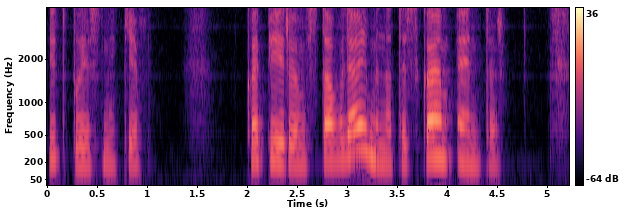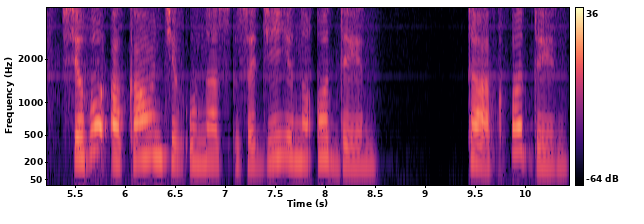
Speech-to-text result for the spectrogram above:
підписників. Копіруємо, вставляємо і натискаємо Enter. Всього аккаунтів у нас задіяно один. Так, один.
